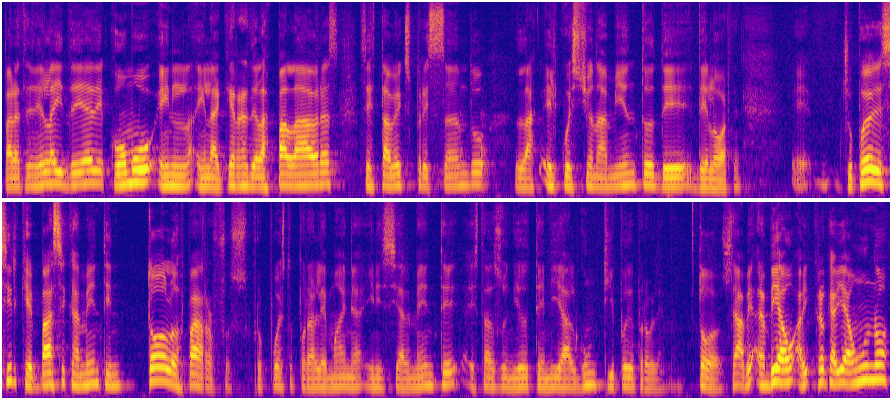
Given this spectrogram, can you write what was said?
para tener la idea de cómo en la, en la guerra de las palabras se estaba expresando la, el cuestionamiento de, del orden. Eh, yo puedo decir que básicamente en todos los párrafos propuestos por Alemania inicialmente, Estados Unidos tenía algún tipo de problema. Todos. O sea, había, había, creo que había uno,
